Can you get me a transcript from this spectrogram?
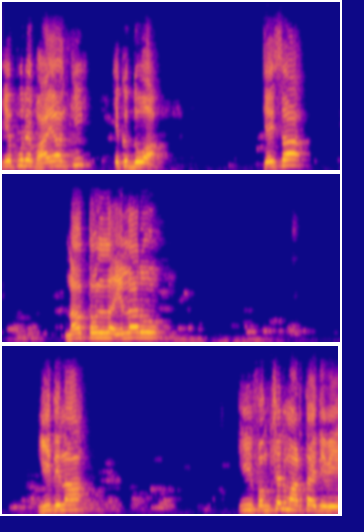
ये पूरे भाइयों की एक दुआ जैसा ನಾವು ತಲ್ಲ ಎಲ್ಲರೂ ಈ ದಿನ ಈ ಫಂಕ್ಷನ್ ಮಾಡ್ತಾ ಇದ್ದೀವಿ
